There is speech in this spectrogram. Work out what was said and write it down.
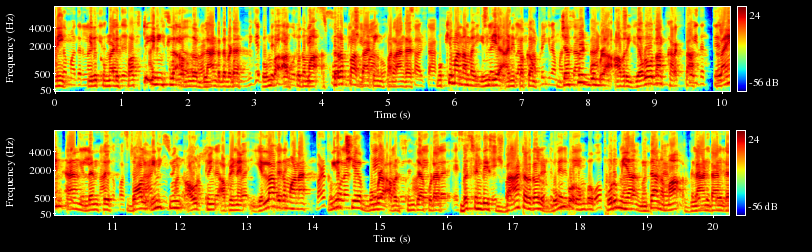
அணி இதுக்கு முன்னாடி ஃபர்ஸ்ட் இன்னிங்ஸ்ல அவங்க விளையாண்டதை விட ரொம்ப அற்புதமா சிறப்பா பேட்டிங் பண்ணாங்க. முக்கியமா நம்ம இந்திய அணி பக்கம் ஜஸ்பிரீத் பும்ரா அவர் எவ்வளவுதான் கரெக்டா line and length ball in swing out swing அப்படின்னு எல்லா விதமான முயற்சியை பும்ரா அவர் செஞ்சா கூட வெஸ்ட் இண்டீஸ் பேட்டர்கள் ரொம்ப ரொம்ப பொறுமையா நிதானமா விளையாண்டாங்க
